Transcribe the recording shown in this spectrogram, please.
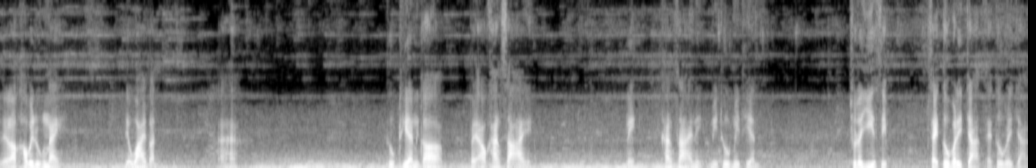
เดี๋ยวเราเข้าไปดูข้างใน เดี๋ยวไหว้ก่อนอ่าฮะทูบเทียนก็ไปเอาข้างซ้าย นี่ ข้างซ้ายนี่ มีทูบมีเทียน ชุดละยี่สิบใส่ตู้บริจาค ใส่ตู้บริจาค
